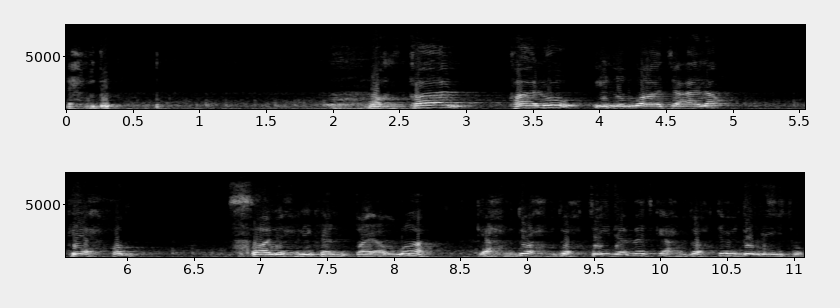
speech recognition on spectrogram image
يحفظك. وقد قال قالوا إن الله تعالى كيحفظ الصالح اللي كان طيع الله كيحفظه يحفظه حتى إذا مات كيحفظه حتى في ذريته.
